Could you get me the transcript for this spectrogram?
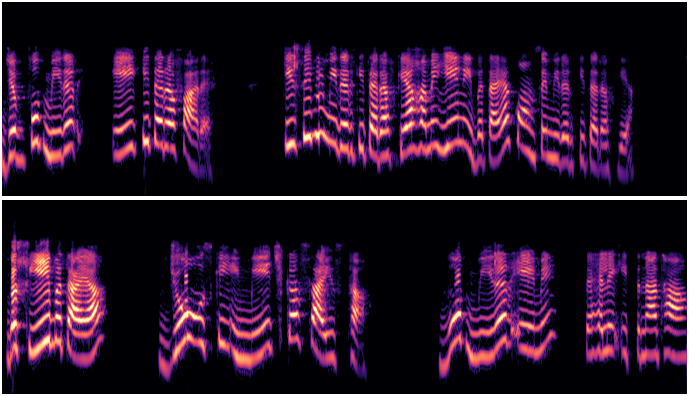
जब वो मिरर ए की तरफ़ आ रहा है, किसी भी मिरर की तरफ़ गया, हमें ये नहीं बताया कौन से मिरर की तरफ़ गया बस ये बताया जो उसकी इमेज का साइज़ था, वो मिरर ए में पहले इतना था,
